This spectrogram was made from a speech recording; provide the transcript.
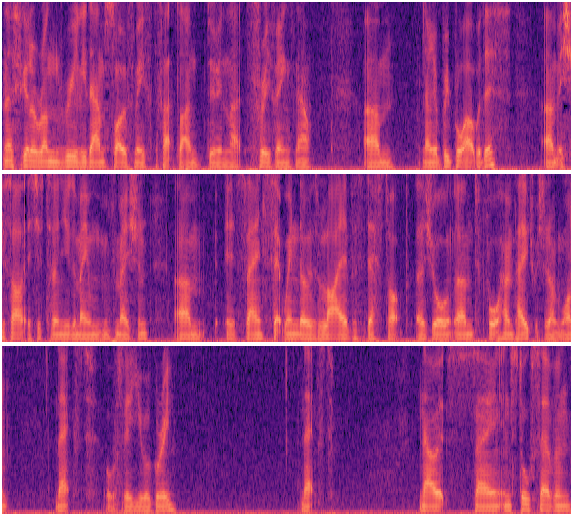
this is going to run really damn slow for me for the fact that I'm doing like three things now. Um, now you'll be brought up with this um, it's just uh, it's just telling you the main information. Um, it's saying set Windows live as a desktop as your um, default homepage, which I don't want. Next, obviously you agree. Next. Now it's saying install 7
